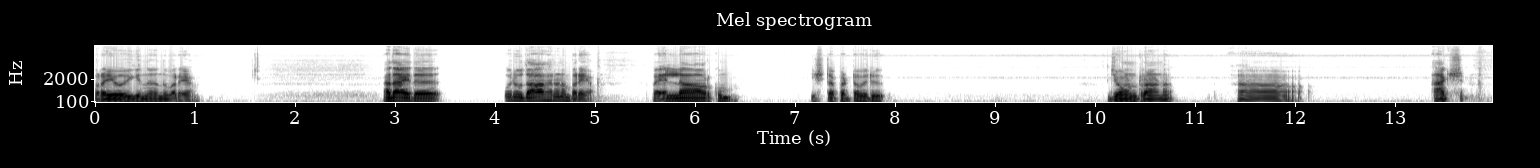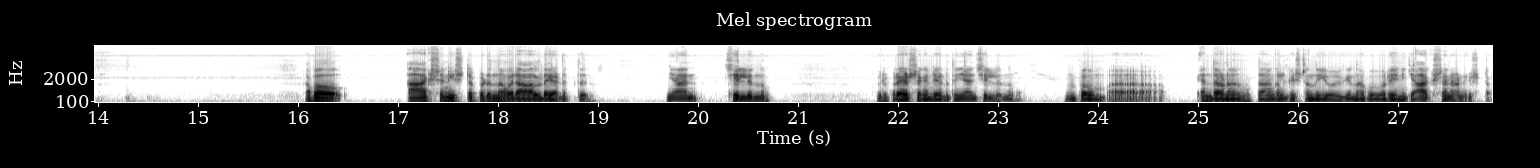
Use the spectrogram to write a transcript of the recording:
പ്രയോഗിക്കുന്നതെന്ന് പറയാം. അതായത് ഒരു ഉദാഹരണം പറയാം. ഇപ്പം എല്ലാവർക്കും ഇഷ്ടപ്പെട്ട ഒരു ജോൺറാണ് ആക്ഷൻ അപ്പോൾ ആക്ഷൻ ഇഷ്ടപ്പെടുന്ന ഒരാളുടെ അടുത്ത് ഞാൻ ചെല്ലുന്നു. ഒരു പ്രേക്ഷകന്റെ അടുത്ത് ഞാൻ ചെല്ലുന്നു. ഇപ്പം എന്താണ് താങ്കൾക്ക് ഇഷ്ടം എന്ന് ചോദിക്കുന്നത് അപ്പോൾ പറയും എനിക്ക് ആക്ഷനാണ് ഇഷ്ടം.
